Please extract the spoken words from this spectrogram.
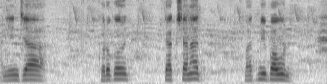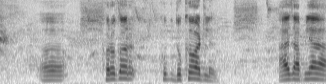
आणि यांच्या खरोखर त्या क्षणात बातमी पाहून खरोखर खूप दुःख वाटलं. आज आपल्या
